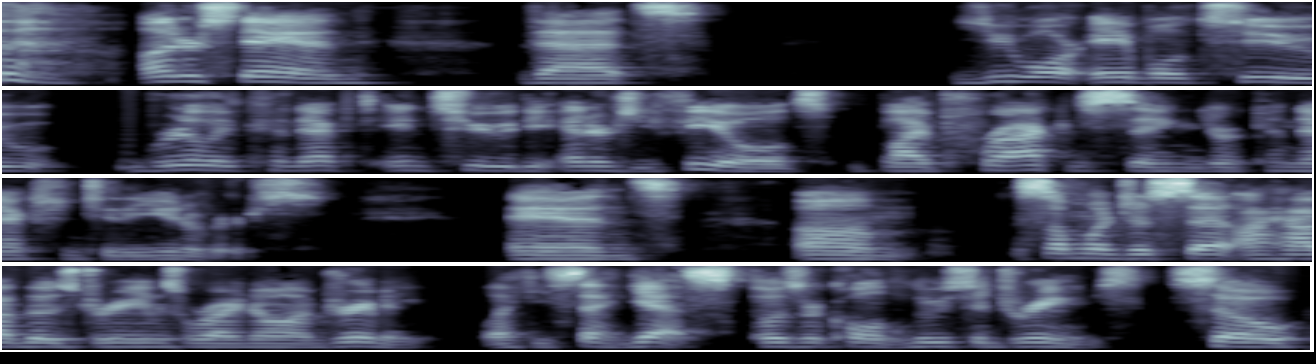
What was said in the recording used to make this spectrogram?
understand that you are able to really connect into the energy fields by practicing your connection to the universe. And um, someone just said, I have those dreams where I know I'm dreaming. Like he's saying, yes, those are called lucid dreams. So,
